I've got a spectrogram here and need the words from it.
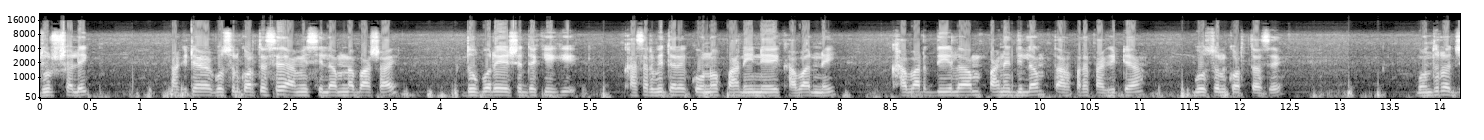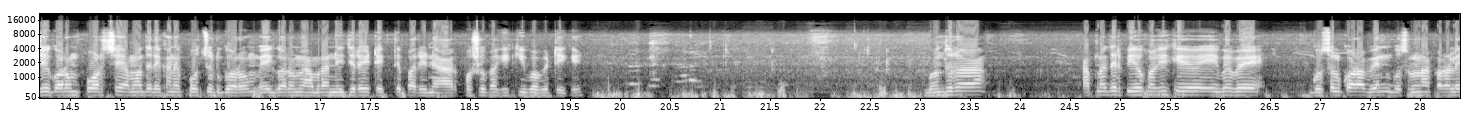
জোর শালিক পাখিটা গোসল করতেছে আমি ছিলাম না বাসায়। দুপুরে এসে দেখি কি খাঁচার ভিতরে কোনো পানি নেই খাবার নেই। খাবার দিলাম পানি দিলাম তারপরে পাখিটা গোসল করতেছে। বন্ধুরা, যে গরম পড়ছে, আমাদের এখানে প্রচুর গরম। এই গরমে আমরা নিজেরাই টেকতে পারি না, আর পশু পাখি কীভাবে টেকে? বন্ধুরা, আপনাদের প্রিয় পাখিকে এইভাবে গোসল করাবেন। গোসল না করালে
